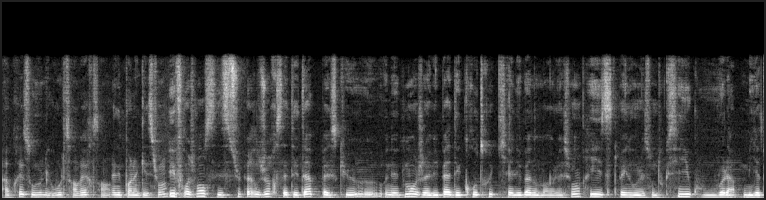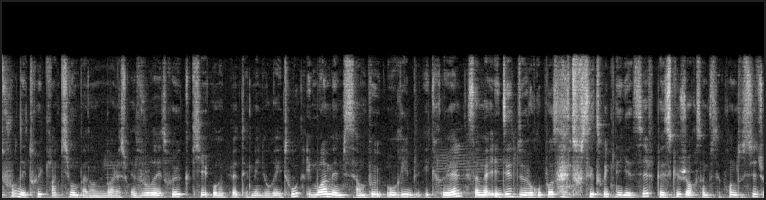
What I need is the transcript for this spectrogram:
après souvent les rôles s'inversent, hein. pas la question. Et franchement, c'est super dur cette étape parce que euh, honnêtement, j'avais pas des gros trucs qui allaient pas dans ma relation. Et c'était pas une relation toxique ou voilà. Mais il y a toujours des trucs qui vont pas dans une relation. Il y a toujours des trucs qui auraient pu être améliorés et tout. Et moi, même si c'est un peu horrible et cruel, ça m'a aidé de repenser à tous ces trucs négatifs parce que genre ça me faisait prendre aussi du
